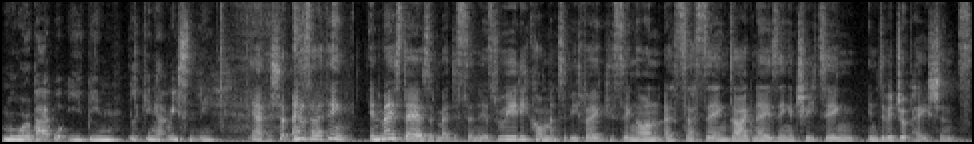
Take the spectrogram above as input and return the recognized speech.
more about what you've been looking at recently? Yeah, so, so I think in most areas of medicine, it's really common to be focusing on assessing, diagnosing, and treating individual patients.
